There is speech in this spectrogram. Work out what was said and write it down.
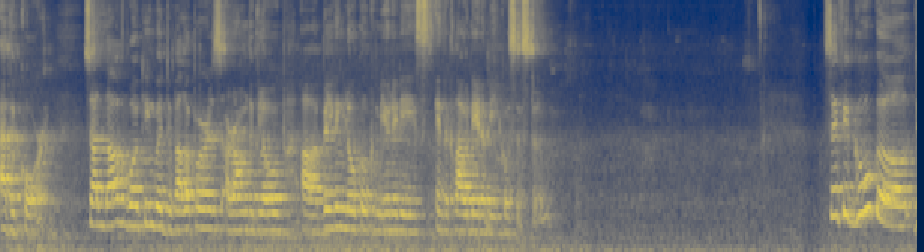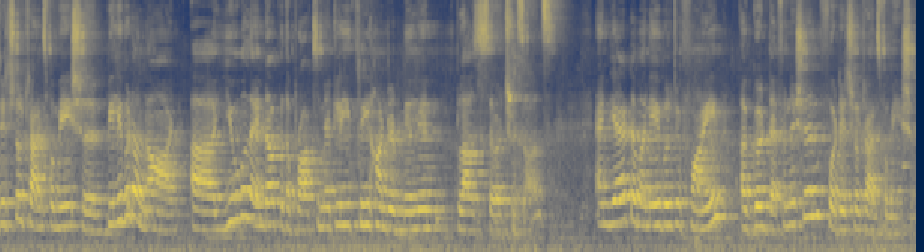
at the core. So I love working with developers around the globe, uh, building local communities in the cloud native ecosystem. So if you Google digital transformation, believe it or not, uh, you will end up with approximately 300 million plus search results. And yet I'm unable to find a good definition for digital transformation.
